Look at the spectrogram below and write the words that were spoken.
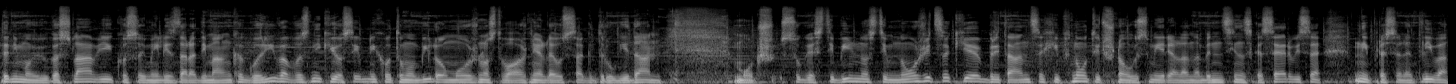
da nimo v Jugoslaviji, ko so imeli zaradi manjka goriva vozniki osebnih avtomobilov možnost vožnje le vsak drugi dan. Moč sugestibilnosti množice, ki je Britance hipnotično usmerjala na benzinske servise, ni presenetljiva.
